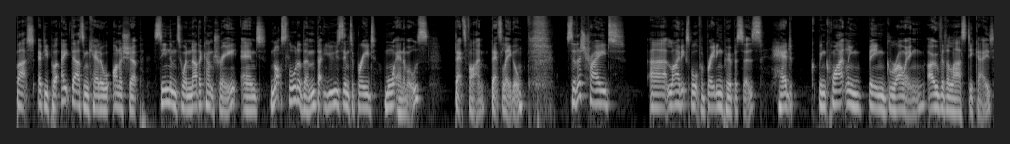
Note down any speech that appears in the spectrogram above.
but if you put 8,000 cattle on a ship, send them to another country and not slaughter them, but use them to breed more animals, that's fine. That's legal. So this trade, uh, live export for breeding purposes, had been quietly been growing over the last decade.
